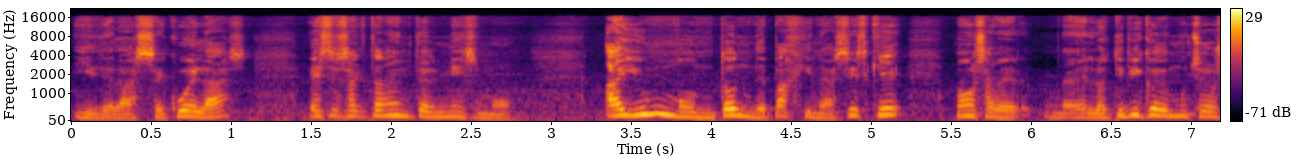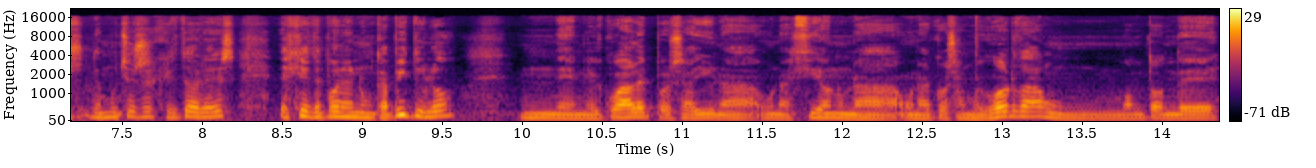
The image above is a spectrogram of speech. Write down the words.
y de las secuelas es exactamente el mismo. Hay un montón de páginas. Y es que, vamos a ver, eh, lo típico de muchos, de muchos escritores es que te ponen un capítulo mm, en el cual pues, hay una, acción, una, cosa muy gorda, un montón de,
